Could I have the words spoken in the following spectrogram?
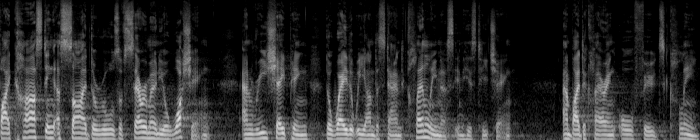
by casting aside the rules of ceremonial washing and reshaping the way that we understand cleanliness in his teaching, and by declaring all foods clean.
